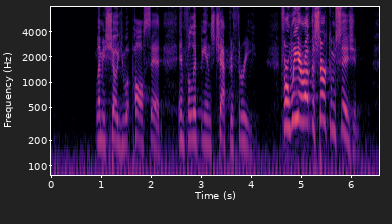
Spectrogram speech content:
Let me show you what Paul said in Philippians chapter 3. For we are of the circumcision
